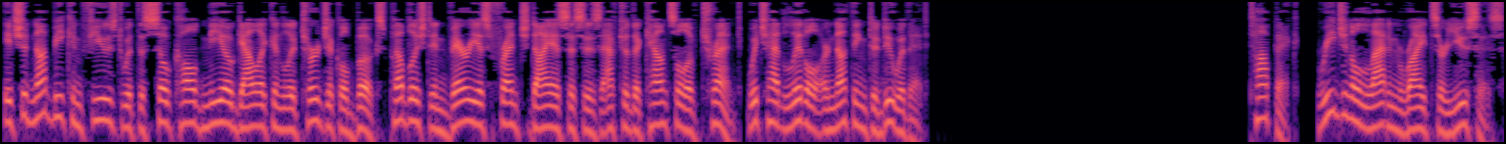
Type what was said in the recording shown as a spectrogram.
It should not be confused with the so-called Neo-Gallican liturgical books published in various French dioceses after the Council of Trent, which had little or nothing to do with it. Regional Latin rites or uses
